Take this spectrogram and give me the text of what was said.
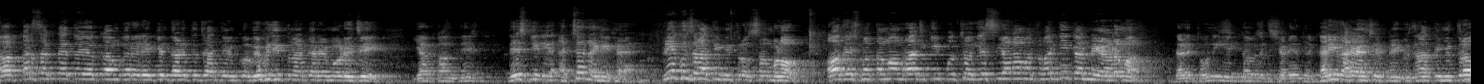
आप कर सकते हैं तो यह काम करें लेकिन दलित जातियों को विभाजित ना करें मोदी जी यह काम देश देश के लिए अच्छा નહીં है। પ્રિય ગુજરાતી મિત્રો સાંભળો આ દેશમાં તમામ રાજકીય પક્ષો એસી અનામત વર્ગીકરણની આડમાં દલિતોની એકતા વિરુદ્ધ ષડયંત્ર કરી રહ્યા છે પ્રિય ગુજરાતી મિત્રો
